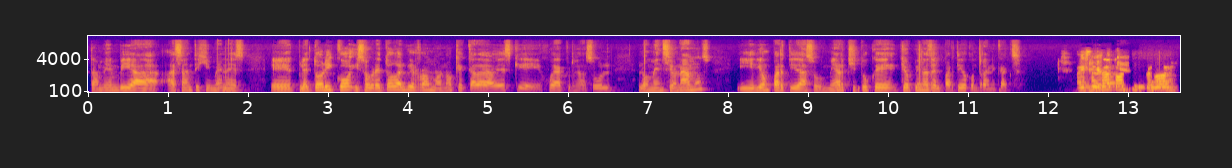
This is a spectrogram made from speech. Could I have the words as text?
también vi a, Santi Jiménez eh, pletórico y sobre todo a Luis Romo, ¿no? que cada vez que juega Cruz Azul lo mencionamos y dio un partidazo. Miarchi, ¿tú qué, qué opinas del partido contra Necaxa? Ahí está el dato, perdón.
